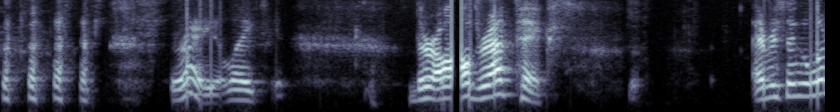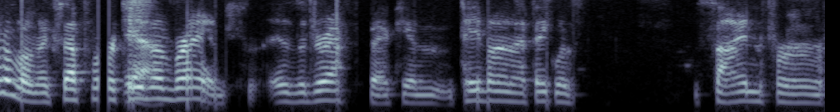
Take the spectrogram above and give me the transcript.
right, like they're all draft picks. Every single one of them, except for Yeah. Taven Bryan, is a draft pick, and Taven I think was signed for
